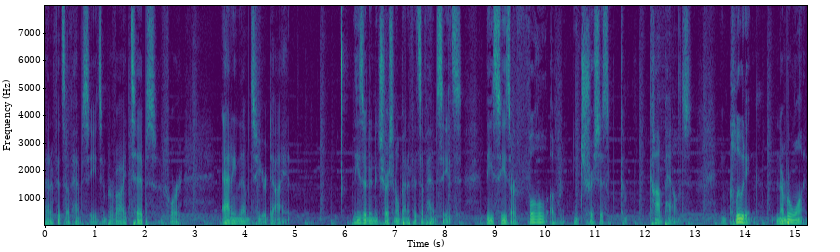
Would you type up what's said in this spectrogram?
benefits of hemp seeds and provide tips for adding them to your diet. These are the nutritional benefits of hemp seeds. These seeds are full of nutritious com- compounds, including number one,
